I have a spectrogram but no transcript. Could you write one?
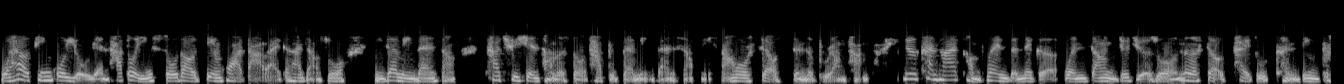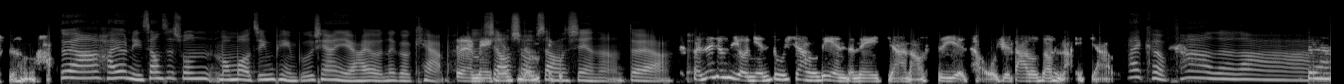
我还有听过有人，他都已经收到电话打来跟他讲说，你在名单上，他去现场的时候，他不在名单上面，然后 sales 真的不让他买，就是看他 complain 的那个文章，你就觉得说，那个 sales 态度肯定不是很好。对啊，还有你上次说。某某精品不是现在也还有那个 cap，对，销售上限啊，对啊，反正就是有年度项链的那一家，然后四叶草，我觉得大家都知道是哪一家了。太可怕了啦！对啊，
